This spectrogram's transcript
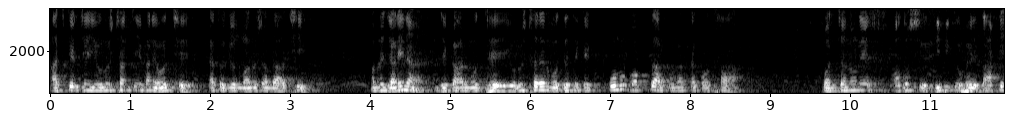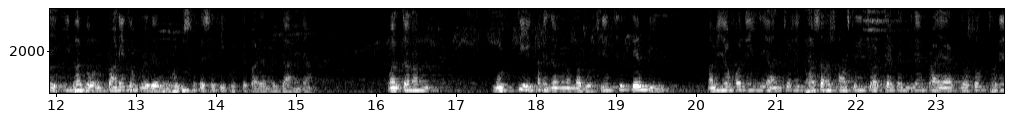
আজকের যে এই অনুষ্ঠানটি এখানে হচ্ছে, এতজন মানুষ আমরা আছি আমরা জানি না যে কার মধ্যে, এই অনুষ্ঠানের মধ্যে থেকে কোনো বক্তার কোনো একটা কথা পঞ্চাননের আদর্শে দীপিত হয়ে তাকে কীভাবে অনুপ্রাণিত করবে এবং ভবিষ্যতে সে কী করতে পারে আমি জানি না। পঞ্চানন মূর্তি এখানে যেমন আমরা বসিয়েছি, তেমনি আমি যখন এই যে আঞ্চলিক ভাষা সংস্কৃতি চর্চা কেন্দ্রে প্রায় এক দশক ধরে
